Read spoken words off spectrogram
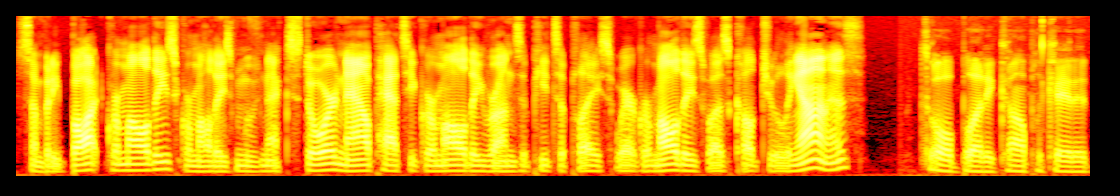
Somebody bought Grimaldi's. Grimaldi's moved next door. Now Patsy Grimaldi runs a pizza place where Grimaldi's was called Juliana's. It's all bloody complicated.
